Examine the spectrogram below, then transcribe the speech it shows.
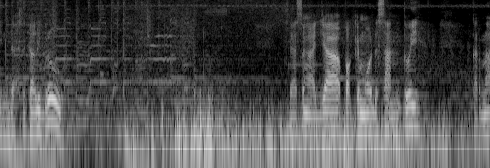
Indah sekali bro. Saya sengaja pakai mode santuy karena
